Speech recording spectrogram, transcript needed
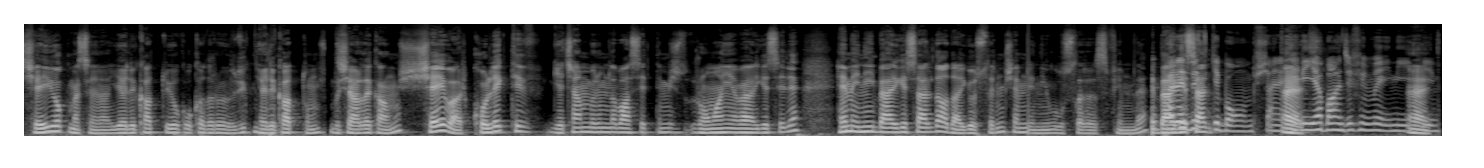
Şey yok mesela. Yalikattu yok o kadar övdük. Yalikattu'muz dışarıda kalmış. Şey var. Kolektif geçen bölümde bahsettiğimiz Romanya belgeseli hem en iyi belgeselde aday gösterilmiş hem de en iyi uluslararası filmde. Belgesel Parazit gibi olmuş yani Evet. en iyi yabancı film ve en iyi Evet. film.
